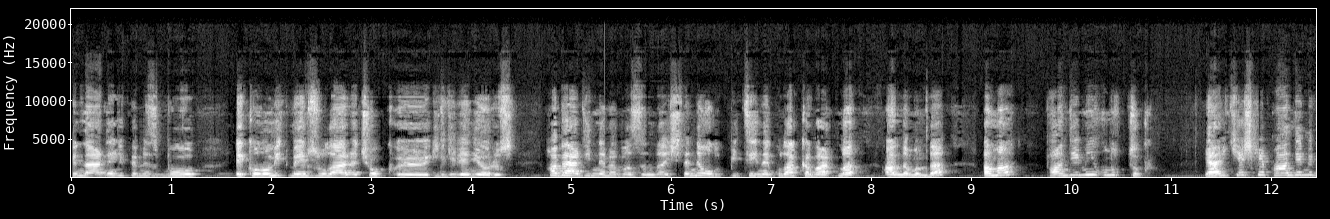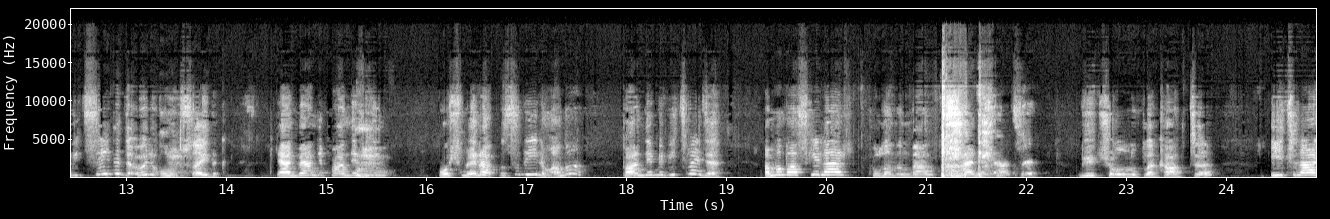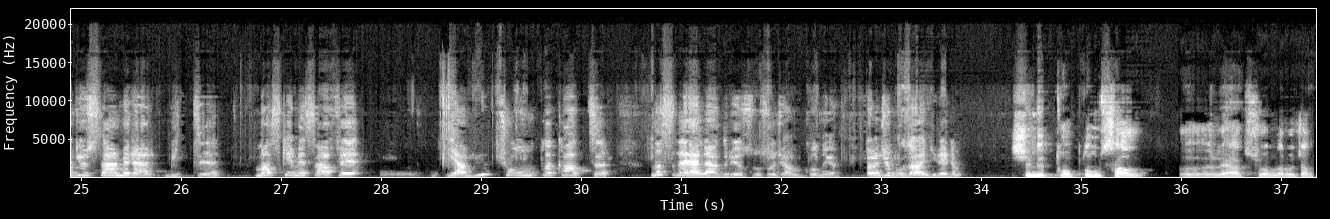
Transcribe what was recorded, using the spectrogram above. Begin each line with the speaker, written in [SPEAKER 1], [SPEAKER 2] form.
[SPEAKER 1] günlerde hepimiz bu ekonomik mevzularla çok e, ilgileniyoruz. Haber dinleme bazında işte ne olup bittiğine kulak kabartma anlamında. Ama pandemiyi unuttuk. Yani keşke pandemi bitseydi de öyle unutsaydık. Yani ben de pandeminin hoş meraklısı değilim ama pandemi bitmedi. Ama maskeler kullanımdan her nedense büyük çoğunlukla kalktı. İtina göstermeler bitti. Maske mesafe yani büyük çoğunlukla kalktı. Nasıl değerlendiriyorsunuz hocam bu konuyu? Önce buradan girelim.
[SPEAKER 2] Şimdi toplumsal e, reaksiyonlar hocam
